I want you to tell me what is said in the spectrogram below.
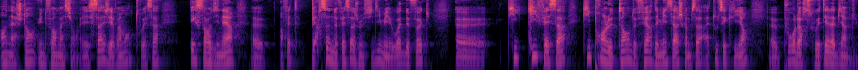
en achetant une formation. Et ça j'ai vraiment trouvé ça extraordinaire. en fait, personne ne fait ça. Je me suis dit, mais what the fuck euh, qui, qui, fait ça? Qui prend le temps de faire des messages comme ça à tous ses clients euh, pour leur souhaiter la bienvenue?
